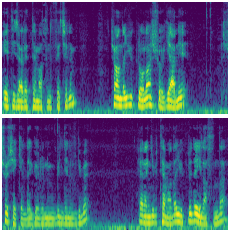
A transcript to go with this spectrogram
e-ticaret temasını seçelim. Şu anda yüklü olan şu. Yani şu şekilde görünümü bildiğiniz gibi. Herhangi bir temada yüklü değil aslında.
